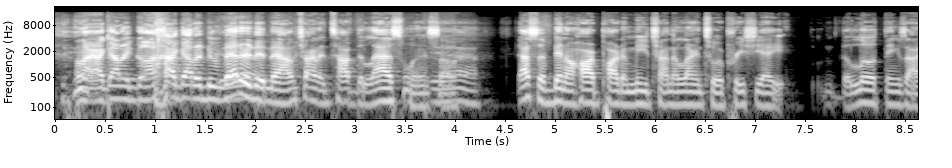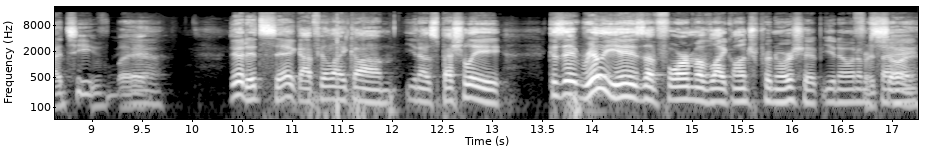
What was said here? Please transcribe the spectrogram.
I'm like, I gotta go. I gotta do better than that. I'm trying to top the last one. So yeah. That's a, been a hard part of me trying to learn to appreciate the little things I achieve. But Yeah. Dude, it's sick. I feel like um, you know, especially cuz it really is a form of like entrepreneurship, you know what I'm For saying? sure.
